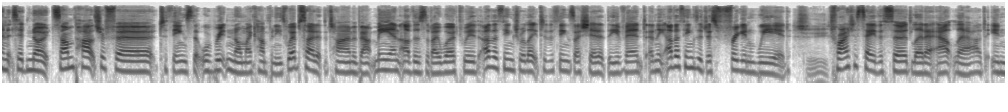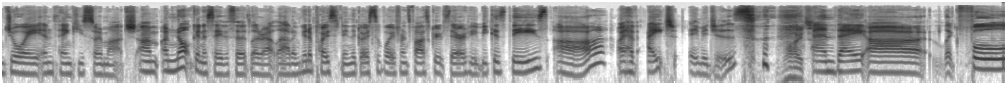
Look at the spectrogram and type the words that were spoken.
and it said, note, some parts refer to things that were written on my company's website at the time about me and others that I worked with. Other things relate to the things I shared at the event, and the other things are just friggin' weird. Gee. Try to say the third letter out loud. Enjoy and thank you so much. Um, I'm not going to say the third letter out loud. I'm going to post it in the Ghosts of Boyfriends Past Group Therapy because these are, I have eight images. Right. and they are like full,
